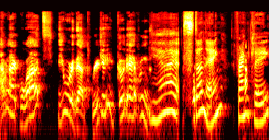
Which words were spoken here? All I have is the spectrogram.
I'm like, what? You were that pretty? Good heavens. Yeah, stunning frankly.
